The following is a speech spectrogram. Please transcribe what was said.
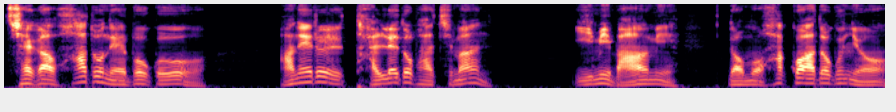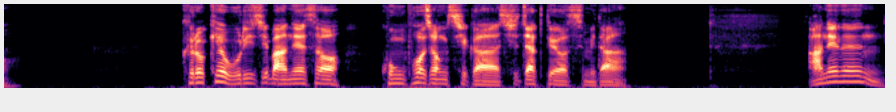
제가 화도 내보고 아내를 달래도 봤지만 이미 마음이 너무 확고하더군요. 그렇게 우리 집 안에서 공포 정치가 시작되었습니다. 아내는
